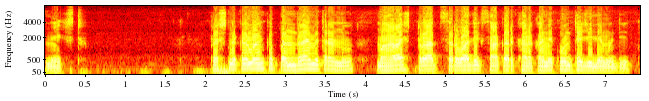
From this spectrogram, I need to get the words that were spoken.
नेक्स्ट प्रश्न क्रमांक पंधरा मित्रांनो. महाराष्ट्रात सर्वाधिक साखर कारखाने कोणत्या जिल्ह्यामध्ये आहेत?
